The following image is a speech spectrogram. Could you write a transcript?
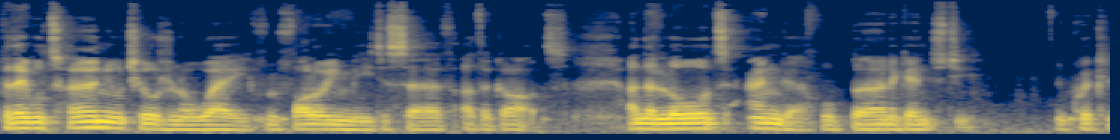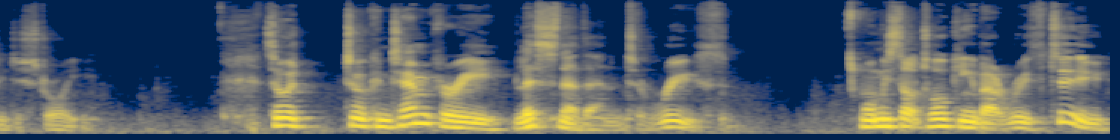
for they will turn your children away from following me to serve other gods, and the Lord's anger will burn against you and quickly destroy you. So, to a contemporary listener, then, to Ruth, when we start talking about Ruth 2,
